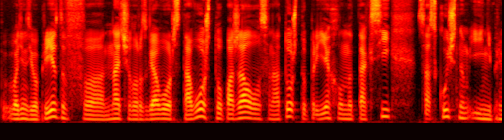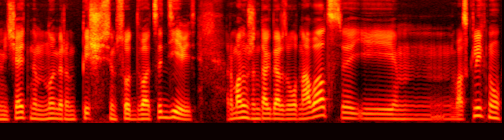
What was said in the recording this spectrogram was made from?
в один из его приездов э, начал разговор с того, что пожаловался на то, что приехал на такси со скучным и непримечательным номером 1729. Романужин тогда разволновался и воскликнул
